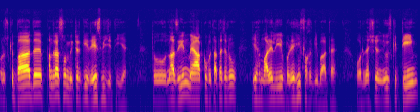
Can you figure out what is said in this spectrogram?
और उसके बाद 1500 मीटर की रेस भी जीती है। तो नाजरीन, मैं आपको बताता चलूँ, ये हमारे लिए बड़े ही फ़ख्र की बात है और नेशनल न्यूज़ की टीम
